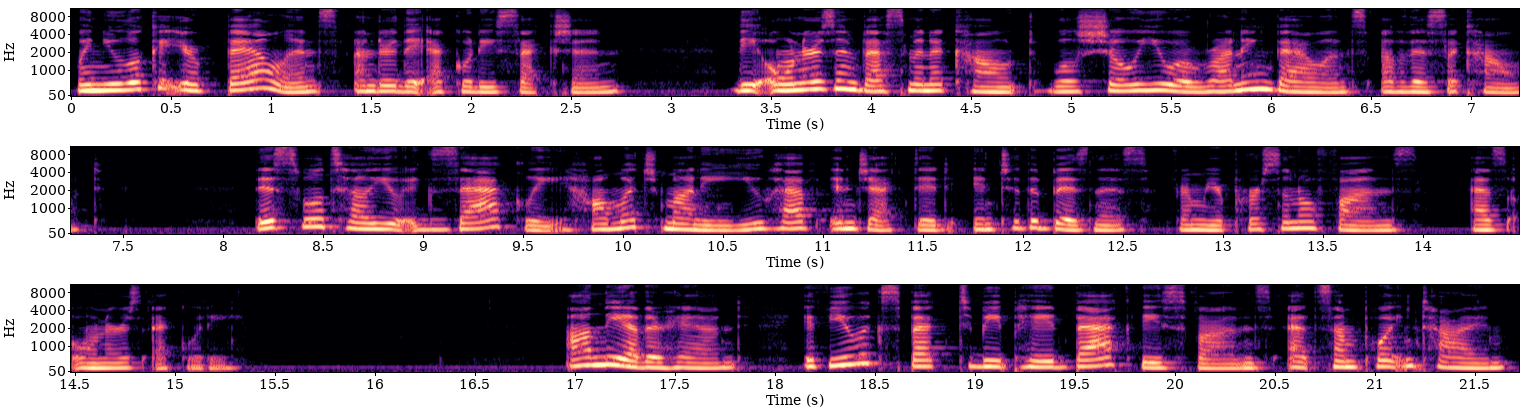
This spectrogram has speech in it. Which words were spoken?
When you look at your balance under the equity section, the owner's investment account will show you a running balance of this account. This will tell you exactly how much money you have injected into the business from your personal funds as owner's equity. On the other hand, if you expect to be paid back these funds at some point in time,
